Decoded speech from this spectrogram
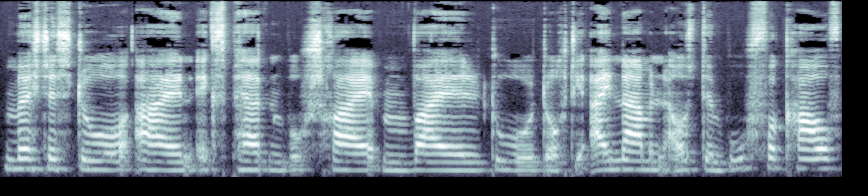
Möchtest du ein Expertenbuch schreiben, weil du durch die Einnahmen aus dem Buchverkauf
